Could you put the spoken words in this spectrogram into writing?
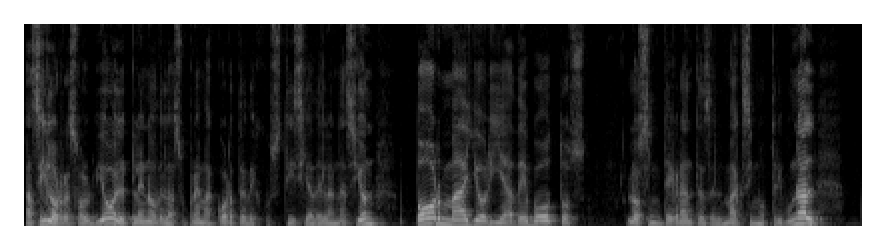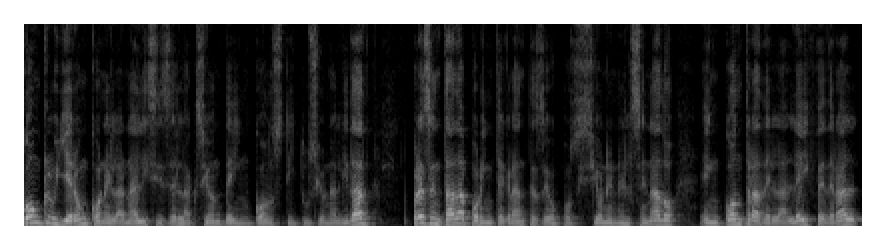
Así lo resolvió el Pleno de la Suprema Corte de Justicia de la Nación por mayoría de votos los integrantes del máximo tribunal concluyeron con el análisis de la acción de inconstitucionalidad presentada por integrantes de oposición en el Senado en contra de la Ley Federal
